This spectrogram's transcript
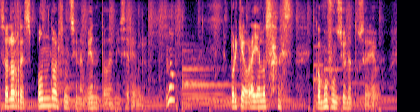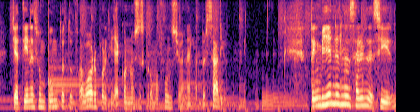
solo respondo al funcionamiento de mi cerebro. No, porque ahora ya lo sabes, cómo funciona tu cerebro. Ya tienes un punto a tu favor porque ya conoces cómo funciona el adversario. También es necesario decir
